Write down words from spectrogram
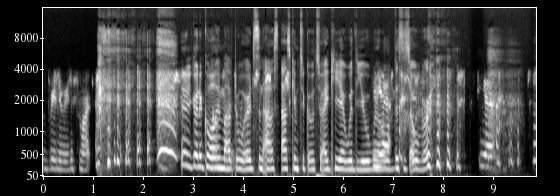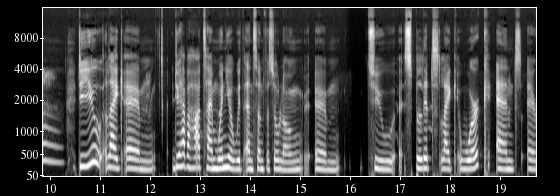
really really smart. you're gonna call him afterwards and ask ask him to go to IKEA with you when all of this is over. yeah. do you like um do you have a hard time when you're with Anton for so long um to split like work and uh,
